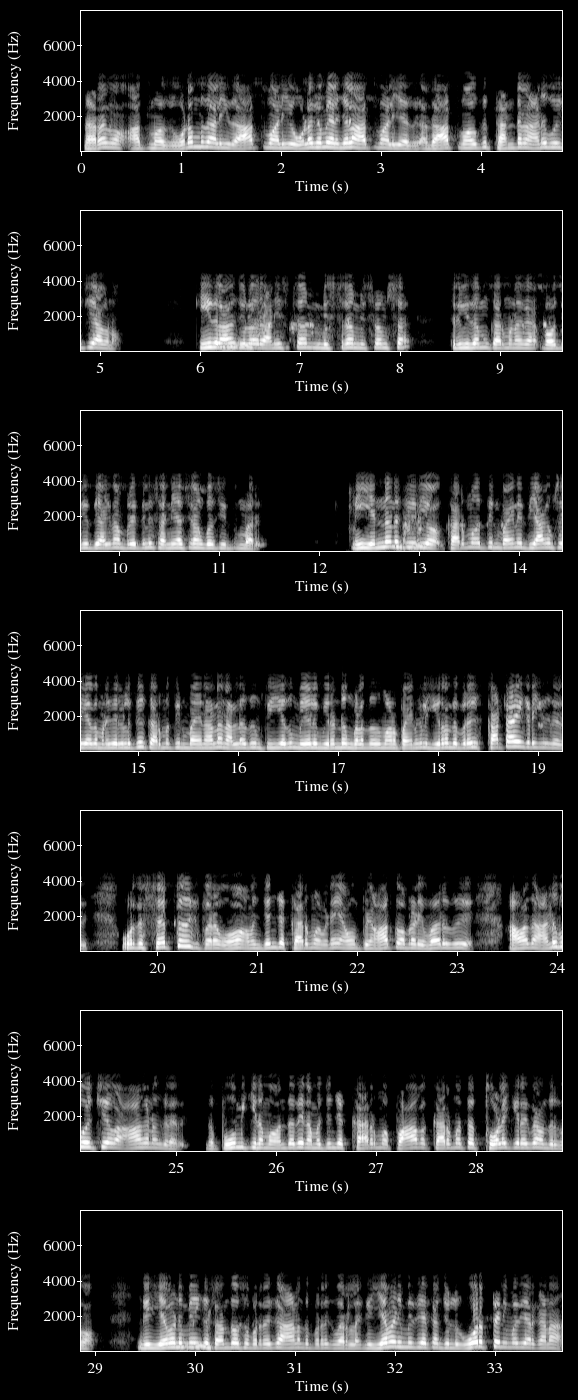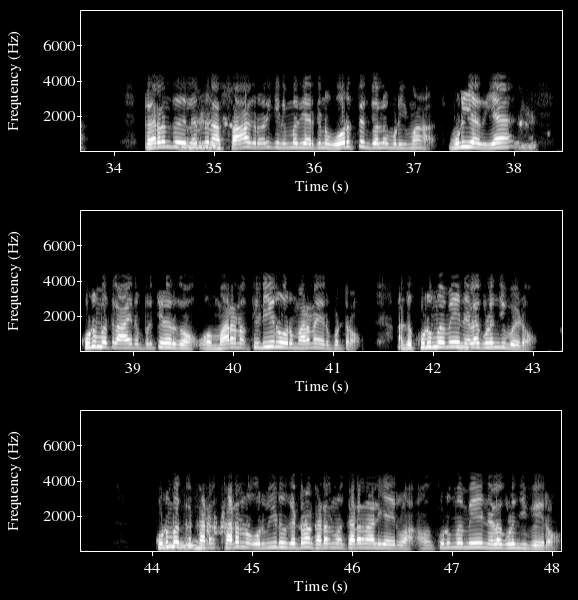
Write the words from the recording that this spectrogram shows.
நரகம் ஆத்மாவுக்கு. உடம்பு தான் அழியுது. ஆத்மா அழிய உலகமே அழிஞ்சாலும் ஆத்மா அழியாது. அந்த ஆத்மாவுக்கு தண்டனை அனுபவிச்சே ஆகணும். கீதலாதான். சொல்லுவாரு அனிஷ்டம் மிஸ்ரம் மிஸ்ரம் திரிவிதம் கர்மனக பௌத்திய தியாகினா பிரேத்தினி சன்னியாசினம் கோசித்துமாரு நீ என்னென்ன செய்றியோ கர்மத்தின் பயனை தியாகம் செய்யாத மனிதர்களுக்கு கர்மத்தின் பயனான நல்லதும் தீயதும் மேலும் இரண்டும் கலந்ததுமான பயன்கள் இறந்த பிறகு கட்டாயம் கிடைக்குது ஒருத்தர் செத்ததுக்கு பிறகும் அவன் செஞ்ச கர்ம வினை அவன் ஆத்மா பின்னாடி வருது அவன் அதை அனுபவிச்சு அவன் ஆகணுங்கிறாரு. இந்த பூமிக்கு நம்ம வந்ததே நம்ம செஞ்ச கர்ம பாவ கர்மத்தை தொலைக்கிறதுக்கு தான் வந்திருக்கோம். இங்க எவனுமே இங்க சந்தோஷப்படுறதுக்கு ஆனந்தப்படுறதுக்கு வரல. இங்க எவன் நிம்மதியா இருக்கான்னு சொல்லு. ஒருத்தன் நிம்மதியா இருக்கானா? பிறந்ததுல இருந்து நான் சாகுற வரைக்கும் நிம்மதியா இருக்குன்னு ஒருத்தன் சொல்ல முடியுமா? முடியாது. ஏன்? குடும்பத்துல ஆயிரம் பிரச்சனை இருக்கும். ஒரு மரணம் திடீர்னு ஒரு மரணம் ஏற்பட்டுரும். அந்த குடும்பமே நில குலைஞ்சு போயிடும். குடும்பத்துல கடன் கடன் ஒரு வீடு கட்டுவான் கடன் கடனாளி ஆயிடுவான் அவன் குடும்பமே நில குலைஞ்சு போயிடும்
